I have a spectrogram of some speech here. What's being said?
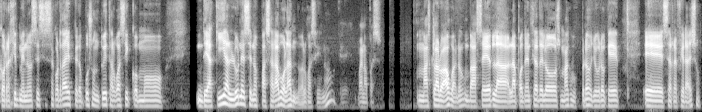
corregidme, no sé si os acordáis, pero puso un tuit, algo así como de aquí al lunes se nos pasará volando, algo así, ¿no? Bueno, pues más claro agua, ¿no? Va a ser la, la potencia de los MacBook Pro. Yo creo que eh, se refiere a eso.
